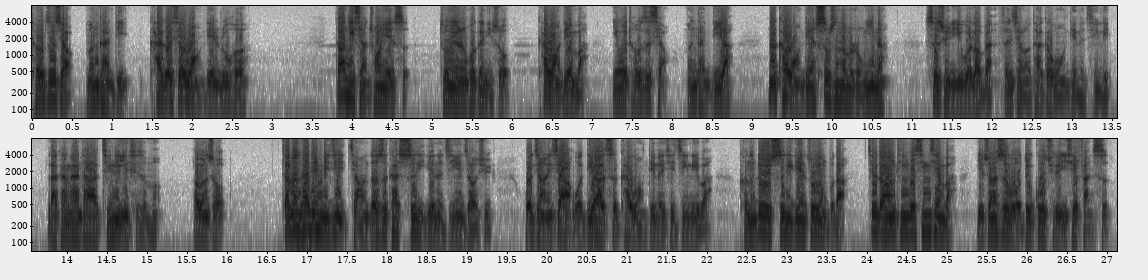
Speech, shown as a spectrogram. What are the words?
投资小，门槛低，开个小网店如何？当你想创业时，总有人会跟你说：“开网店吧，因为投资小，门槛低啊。”那开网店是不是那么容易呢？社群里一位老板分享了他开网店的经历，来看看他经历了些什么。老板说：“咱们开店笔记讲的都是开实体店的经验教训，我讲一下我第二次开网店的一些经历吧。可能对实体店作用不大，就当听个新鲜吧，也算是我对过去的一些反思。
